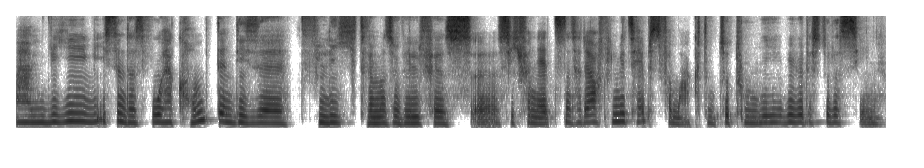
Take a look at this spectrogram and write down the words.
Ähm, wie, wie ist denn das? Woher kommt denn diese Pflicht, wenn man so will, fürs äh, sich vernetzen? Das hat ja auch viel mit Selbstvermarktung zu tun. Wie, wie würdest du das sehen?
